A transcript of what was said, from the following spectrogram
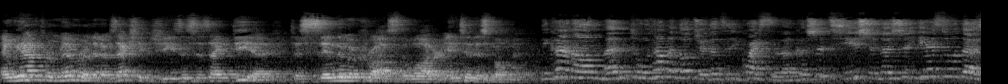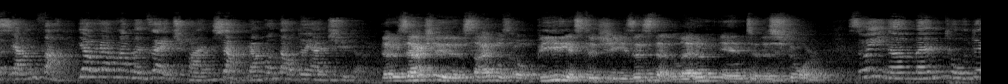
And we have to remember that it was actually Jesus' idea to send them across the water into this moment. 你看哦，门徒他们都觉得自己快死了，可是其实呢是耶稣的想法，要让他们在船上，然后到对岸去的。 That it was actually the disciples' obedience to Jesus that led them into the storm. 所以呢，门徒对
